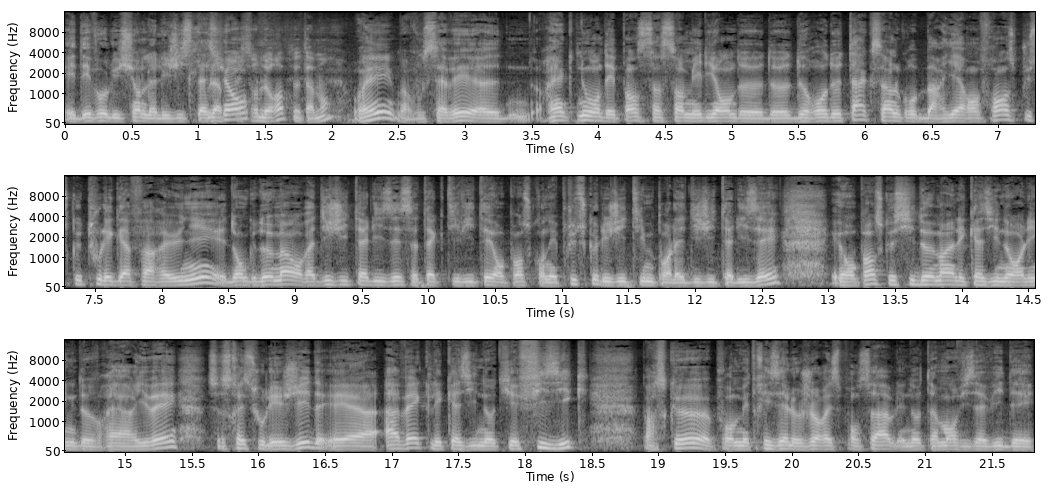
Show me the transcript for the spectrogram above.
et d'évolution de la législation. La pression de l'Europe notamment Oui, ben vous savez, euh, rien que nous, on dépense 500 millions d'euros de, de, de, taxes, hein, le groupe Barrière en France, plus que tous les GAFA réunis. Et donc demain, on va digitaliser cette activité. On pense qu'on est plus que légitime pour la digitaliser. Et on pense que si demain les casinos en ligne devraient arriver, ce serait sous l'égide et euh, avec les casinotiers physiques, parce que pour maîtriser le jeu responsable et notamment vis-à-vis des,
